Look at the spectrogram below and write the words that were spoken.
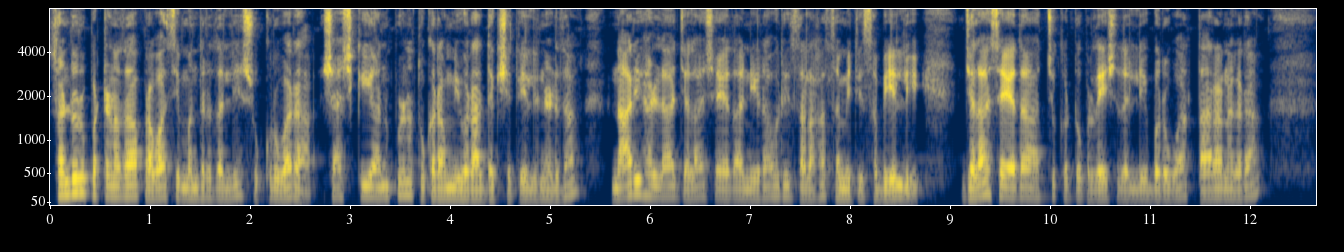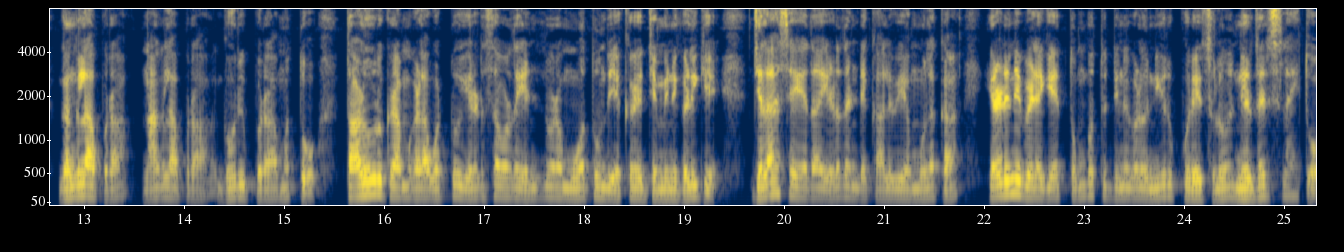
ಸಂಡೂರು ಪಟ್ಟಣದ ಪ್ರವಾಸಿ ಮಂದಿರದಲ್ಲಿ ಶುಕ್ರವಾರ ಶಾಸಕಿ ಅನುಪೂರ್ಣ ತುಕಾರಾಂ ಇವರ ಅಧ್ಯಕ್ಷತೆಯಲ್ಲಿ ನಡೆದ ನಾರಿಹಳ್ಳ ಜಲಾಶಯದ ನೀರಾವರಿ ಸಲಹಾ ಸಮಿತಿ ಸಭೆಯಲ್ಲಿ ಜಲಾಶಯದ ಅಚ್ಚುಕಟ್ಟು ಪ್ರದೇಶದಲ್ಲಿ ಬರುವ ತಾರಾನಗರ, ಗಂಗಲಾಪುರ, ನಾಗಲಾಪುರ, ಗೌರಿಪುರ ಮತ್ತು ತಾಳೂರು ಗ್ರಾಮಗಳ ಒಟ್ಟು ಎರಡು ಸಾವಿರದ ಎಂಟುನೂರ ಮೂವತ್ತೊಂದು ಎಕರೆ ಜಮೀನುಗಳಿಗೆ ಜಲಾಶಯದ ಎಡದಂಡೆ ಕಾಲುವೆಯ ಮೂಲಕ ಎರಡನೇ ಬೆಳೆಗೆ ತೊಂಬತ್ತು ದಿನಗಳು ನೀರು ಪೂರೈಸಲು ನಿರ್ಧರಿಸಲಾಯಿತು.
